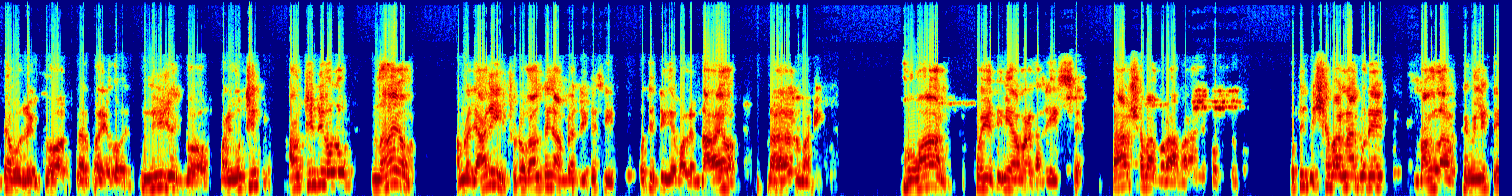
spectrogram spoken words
দেবযজ্ঞ তারপরে নির্যজ্ঞ মানে অতিথি অতিথি হলো নারায়ণ আমরা জানি, ছোটকাল থেকে আমরা দেখেছি অতিথিকে বলেন, নারায়ণ নারায়ণ মানে ভগবান হয়ে তিনি আমার কাছে এসছে তার সেবা করা আমার আগে কর্তব্য। অতিথি সেবা না করে বাংলার ফ্যামিলিতে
